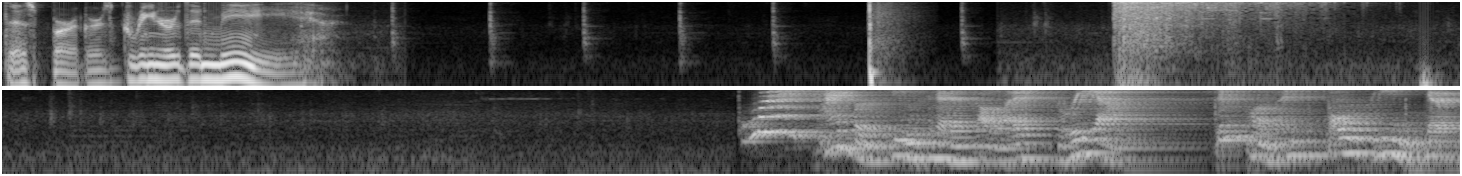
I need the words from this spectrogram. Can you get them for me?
This burger's greener than me. Uses Alestria. Simple and doping different.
